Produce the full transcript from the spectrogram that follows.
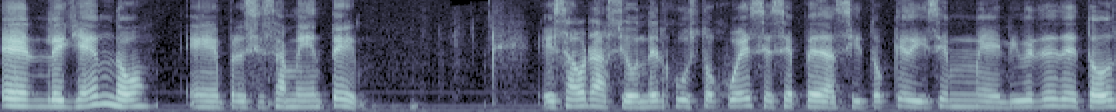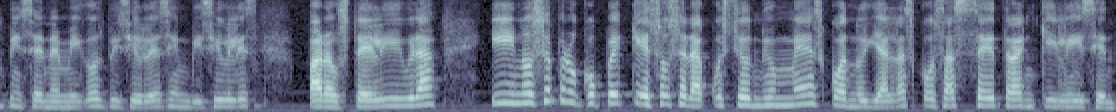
eh, leyendo eh, precisamente esa oración del justo juez, ese pedacito que dice, me libre de todos mis enemigos visibles e invisibles, para usted libra. Y no se preocupe que eso será cuestión de un mes cuando ya las cosas se tranquilicen.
